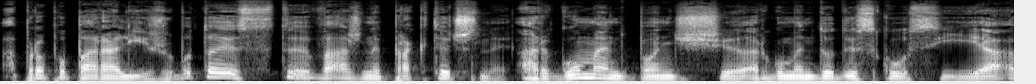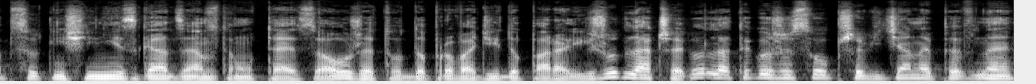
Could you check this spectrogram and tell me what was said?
a propos paraliżu, bo to jest ważny, praktyczny argument bądź argument do dyskusji. Ja absolutnie się nie zgadzam z tą tezą, że to doprowadzi do paraliżu. Dlaczego? Dlatego, że są przewidziane pewne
